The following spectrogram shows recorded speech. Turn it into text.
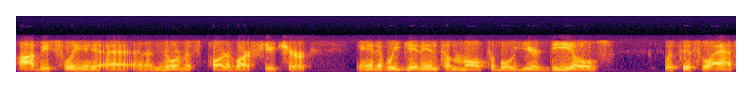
obviously a, an enormous part of our future, and if we get into multiple year deals with this last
